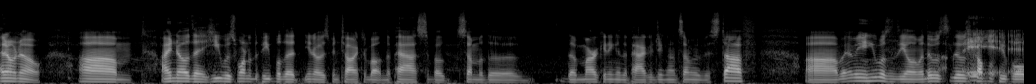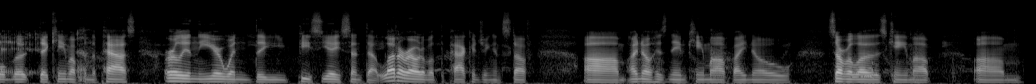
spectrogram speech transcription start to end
I don't know. Um, I know that he was one of the people that you know has been talked about in the past about some of the the marketing and the packaging on some of his stuff. Um, I mean, he wasn't the only one. There was there was a couple people that, that came up in the past early in the year when the PCA sent that letter out about the packaging and stuff. Um, I know his name came up. I know several others came up. Um,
